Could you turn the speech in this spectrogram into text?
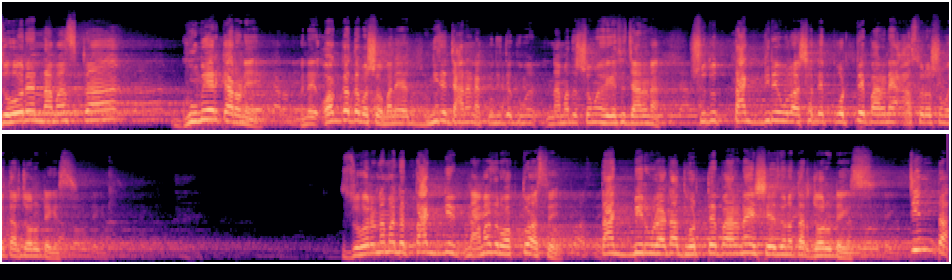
জোহরের নামাজটা ঘুমের কারণে মানে অজ্ঞাতবশ মানে নিজে জানে না কোন নামাজের সময় হয়ে গেছে, জানে না, শুধু তাকবিরে উলার সাথে পড়তে পারে না, আসরের সময় তার জ্বর উঠে গেছে। জোহরের নামাজে তাকবির, নামাজের রক্ত আছে। তাকবির উলাটা ধরতে পারে নাই সেই জন্য তার জ্বর উঠে গেছে। চিন্তা?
